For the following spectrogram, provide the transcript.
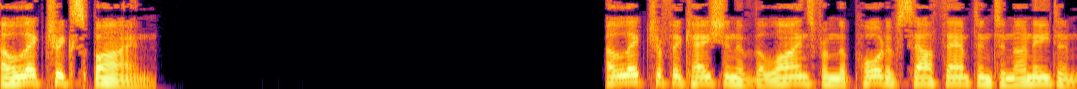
Electric spine Electrification of the lines from the Port of Southampton to Nuneaton,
